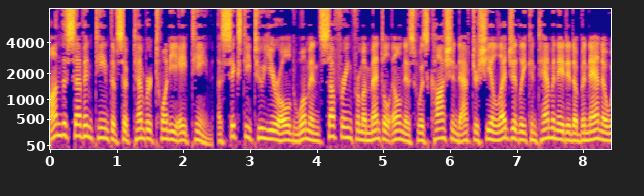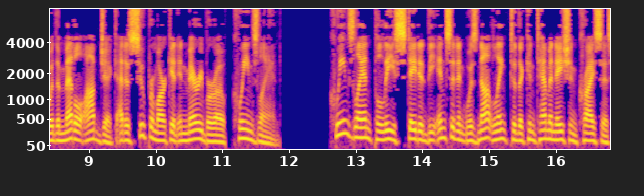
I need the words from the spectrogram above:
On 17 September 2018, a 62-year-old woman suffering from a mental illness was cautioned after she allegedly contaminated a banana with a metal object at a supermarket in Maryborough, Queensland. Queensland Police stated the incident was not linked to the contamination crisis.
